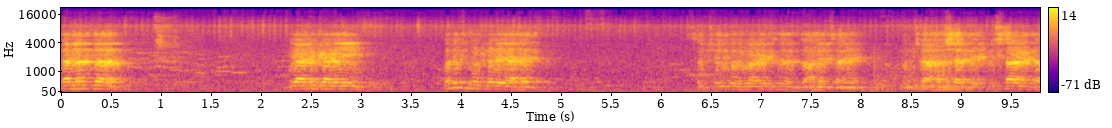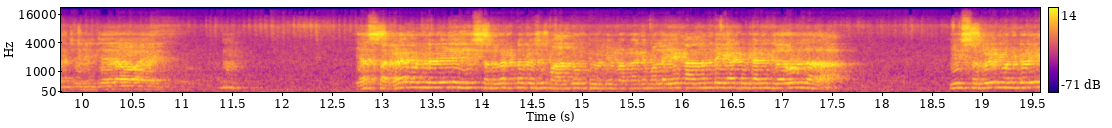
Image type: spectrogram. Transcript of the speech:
त्यानंतर या ठिकाणी बरीच मंडळी आहेत. सचिन दुर्गाडे झालेच आहे. आमच्या हर्षद पिसाळ आहेत आमचे विजयराव आहेत. या सगळ्या मंडळीने ही संघटना कशी बांधून ठेवली बघा आणि मला एक आनंद या ठिकाणी जरूर झाला. ही सगळी मंडळी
